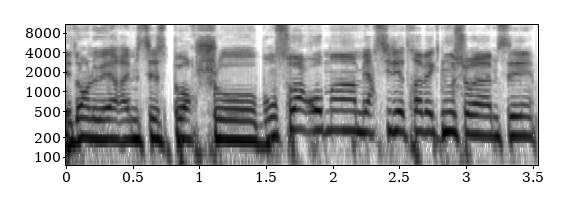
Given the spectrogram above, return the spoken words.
et dans le RMC Sport Show. Bonsoir Romain, merci d'être avec nous sur RMC.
